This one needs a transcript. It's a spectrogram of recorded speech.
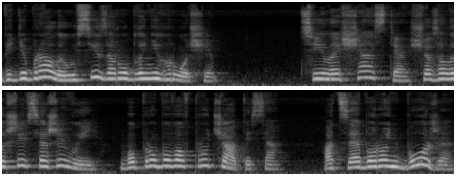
відібрали усі зароблені гроші. Ціле щастя, що залишився живий, бо пробував пручатися. А це, боронь Боже,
